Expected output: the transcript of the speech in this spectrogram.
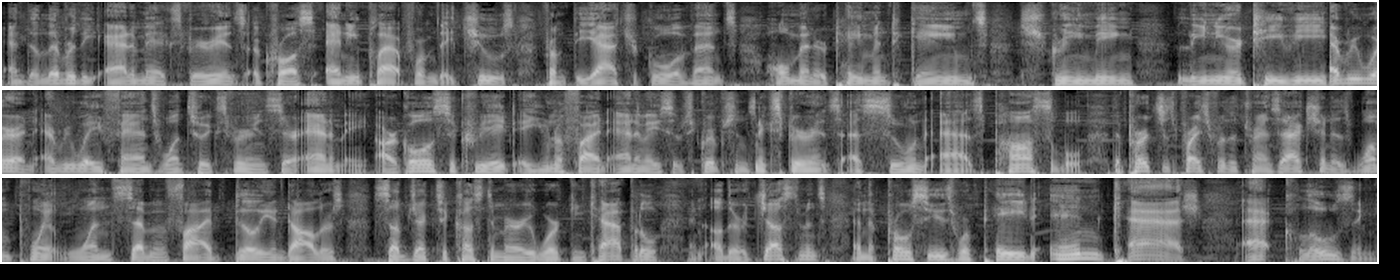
and deliver the anime experience across any platform they choose, from theatrical events, home entertainment, games, streaming, linear TV, everywhere and every way fans want to experience their anime. Our goal is to create a unified anime subscription experience as soon as possible. The purchase price for the transaction is $1.175 billion, subject to customary working capital and other adjustments, and the proceeds were paid in cash at closing.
